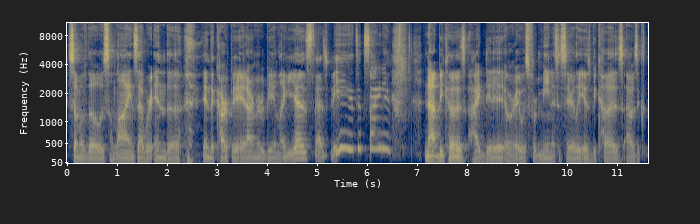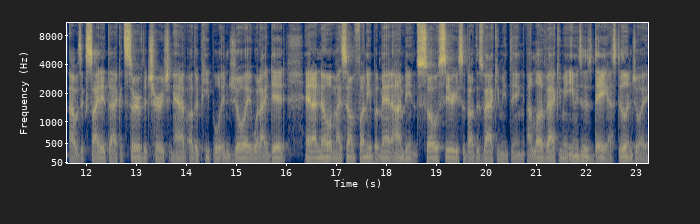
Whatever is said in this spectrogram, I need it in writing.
some of those lines that were in the in the carpet. And I remember being like, yes, that's me. It's exciting not because I did it or it was for me necessarily. It was because I was I was excited that I could serve the church and have other people enjoy what I did. And I know it might sound funny, but man, I'm being so serious about this vacuuming thing. I love vacuuming. Even to this day, I still enjoy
